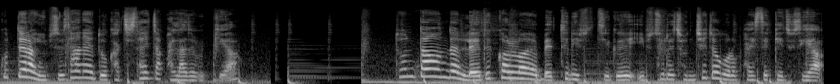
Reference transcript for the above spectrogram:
콧대랑 입술 산에도 같이 살짝 발라줘 볼게요. 톤 다운된 레드 컬러의 매트 립스틱을 입술에 전체적으로 발색해주세요.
